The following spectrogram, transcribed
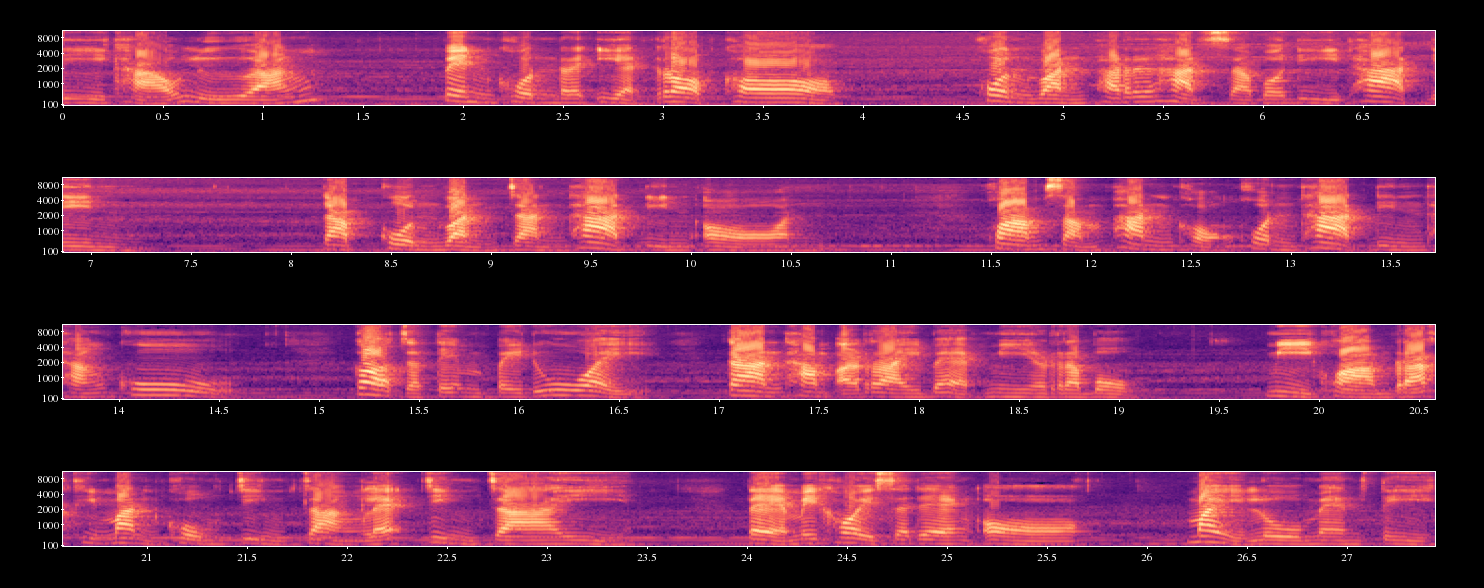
ดีขาวเหลือง เป็นคนละเอียดรอบคอบ คนวันพฤหัสบดีธาตุดิน กับคนวันจันทร์ธาตุดินอ่อน ความสัมพันธ์ของคนธาตุดินทั้งคู่ ก็จะเต็มไปด้วย การทำอะไรแบบมีระบบ มีความรักที่มั่นคงจริงจังและจริงใจ แต่ไม่ค่อยแสดงออก ไม่โรแมนติก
